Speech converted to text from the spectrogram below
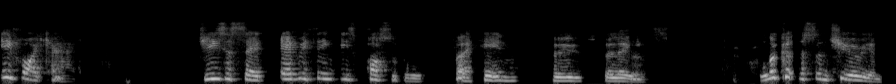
If I can. Jesus said, Everything is possible for him who believes. Look at the centurion.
